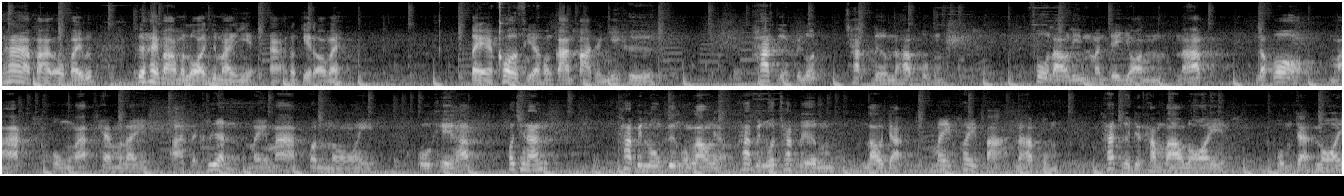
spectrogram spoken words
0.5 ปาดออกไปปุ๊บเพื่อให้วาล์วมันลอยขึ้นมาอย่างนี้อ่าสังเกตออกไหมแต่ข้อเสียของการปาดอย่างนี้คือ ถ้าเกิดเป็นรถชักเดิมนะครับ ผมโซ่ราวลิ้นมันจะย่อนนะครับ แล้วก็มาร์คคงมาร์คแคมอะไรอาจจะเคลื่อนไม่มากก็น้อย โอเคครับ เพราะฉะนั้นถ้าเป็นโรงกลึงของเราเนี่ย ถ้าเป็นรถชักเดิม เราจะไม่ค่อยปาดนะครับผม ถ้าเกิดจะทำวาล์วลอย ผมจะลอย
